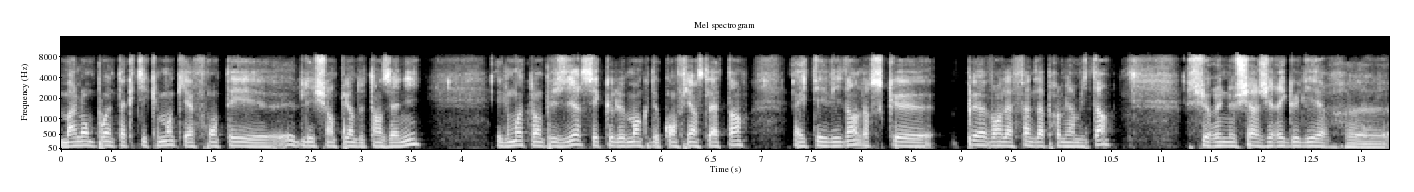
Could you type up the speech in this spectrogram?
mal en point tactiquement qui affrontait euh, les champions de Tanzanie. Et le moins que l'on puisse dire, c'est que le manque de confiance latent a été évident lorsque, peu avant la fin de la première mi-temps, sur une charge irrégulière euh,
